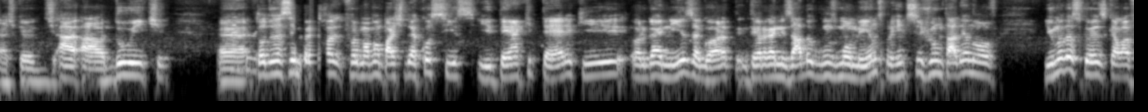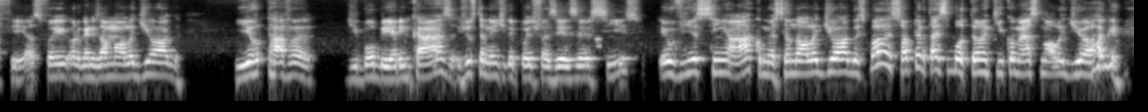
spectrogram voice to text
Acho que a, a Do It. É, todas essas empresas formavam parte do EcoSys e tem a Quitéria que organiza agora, tem organizado alguns momentos para a gente se juntar de novo. E uma das coisas que ela fez foi organizar uma aula de yoga. E eu estava de bobeira em casa, justamente depois de fazer exercício, eu vi assim, ah, começando a aula de yoga. Eu disse, é só apertar esse botão aqui e começa uma aula de yoga.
